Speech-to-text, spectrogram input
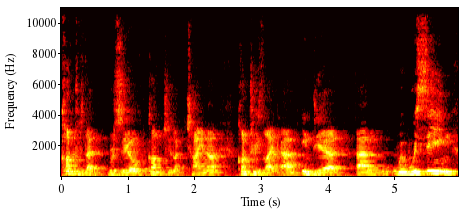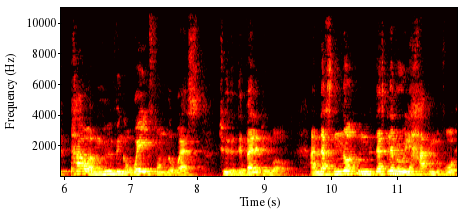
countries like Brazil, countries like China, countries like um, India, um, we're, we're seeing power moving away from the West to the developing world, and that's not that's never really happened before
